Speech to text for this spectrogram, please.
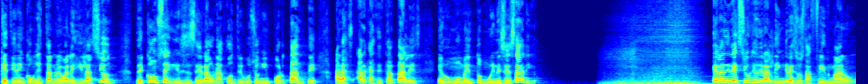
que tienen con esta nueva legislación. De conseguirse será una contribución importante a las arcas estatales en un momento muy necesario. En la Dirección General de Ingresos afirmaron,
